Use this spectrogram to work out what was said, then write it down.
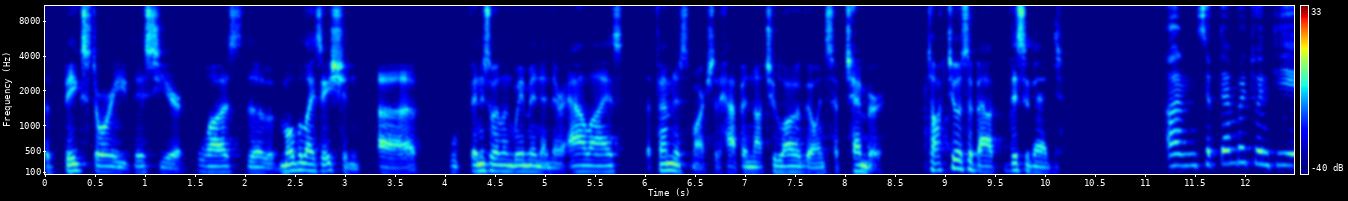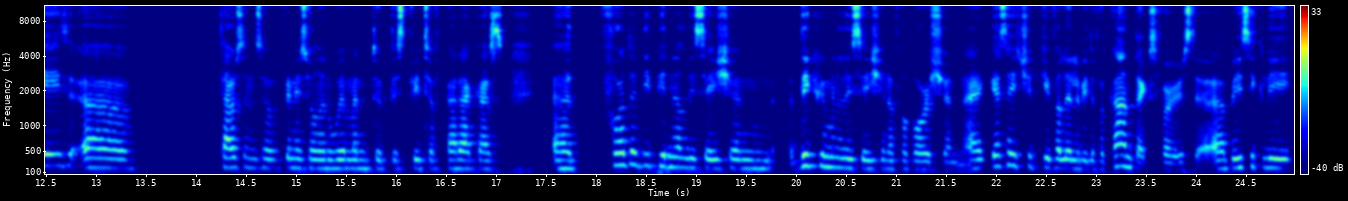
the big story this year was the mobilization of Venezuelan women and their allies, the feminist march that happened not too long ago in September. Talk to us about this event. On September 28th, uh, thousands of Venezuelan women took the streets of Caracas uh, for the depenalization, decriminalization of abortion. I guess I should give a little bit of a context first. Uh, basically,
